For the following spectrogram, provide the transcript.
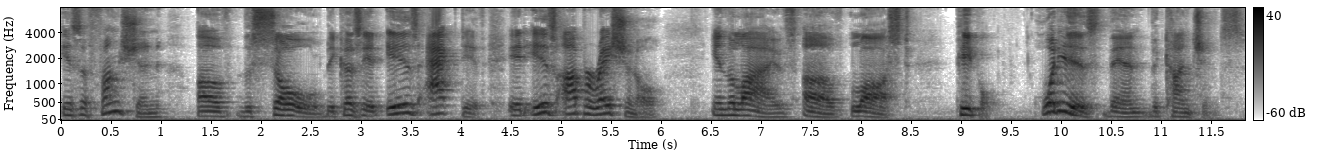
is a function of the soul because it is active, it is operational in the lives of lost people. What is then the conscience?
